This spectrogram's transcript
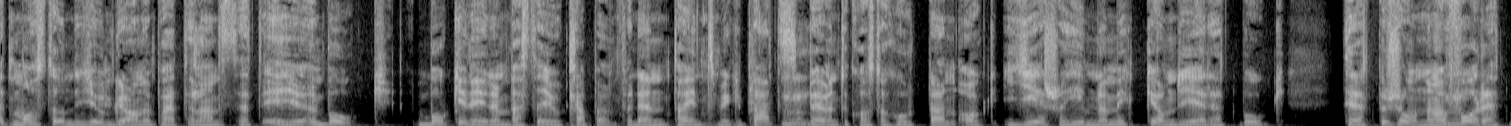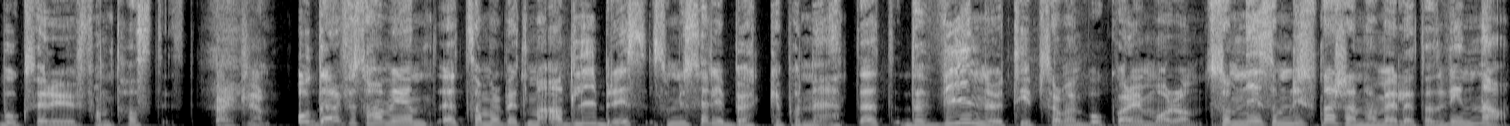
ett måste under julgranen på ett eller annat sätt är ju en bok. Boken är den bästa julklappen för den tar inte så mycket plats, behöver inte kosta skjortan och ger så himla mycket om du ger rätt bok till rätt person. När man får rätt bok så är det ju fantastiskt. Verkligen. Och därför så har vi en, ett samarbete med Adlibris som ju säljer böcker på nätet där vi nu tipsar om en bok varje morgon som ni som lyssnar sen har möjlighet att vinna.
